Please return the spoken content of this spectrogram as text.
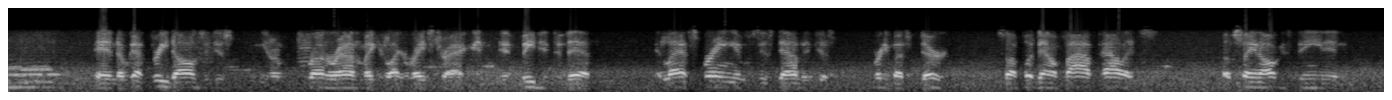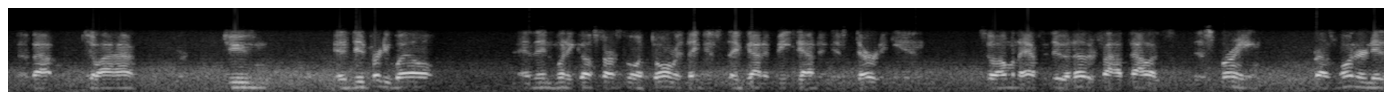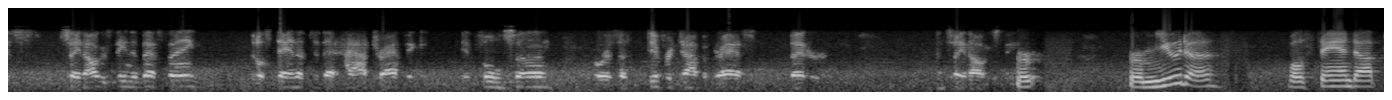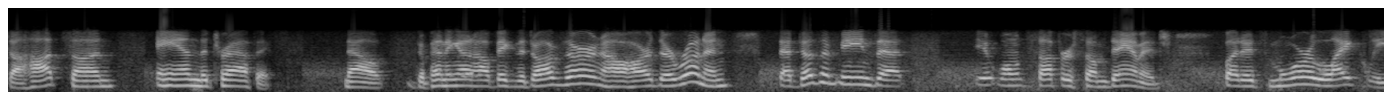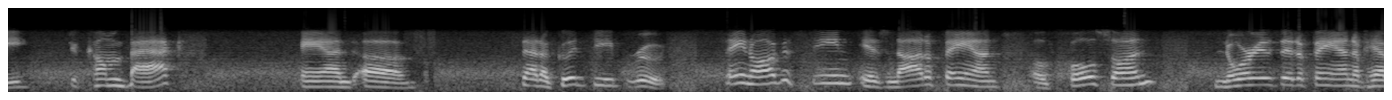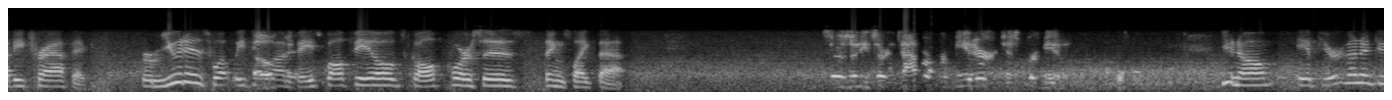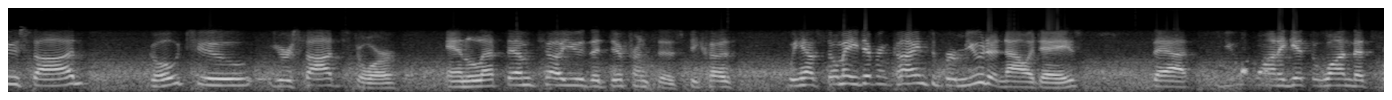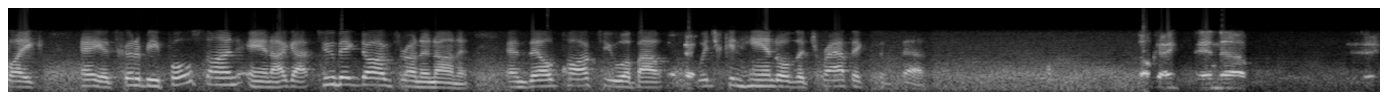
And I've got three dogs that just, you know, run around and make it like a racetrack and, and beat it to death. And last spring, it was just down to just pretty much dirt. So I put down five pallets of St. Augustine in about July or June. It did pretty well. And then when it goes starts going dormant, they just they've got it beat down to just dirt again. So I'm going to have to do another five pallets this spring. But I was wondering, is St. Augustine the best thing? It'll stand up to that high traffic in full sun, or is a different type of grass better than St. Augustine? Ber- Bermuda will stand up to hot sun and the traffic. Now, depending on how big the dogs are and how hard they're running, that doesn't mean that it won't suffer some damage, but it's more likely to come back and uh, set a good deep root. St. Augustine is not a fan of full sun, nor is it a fan of heavy traffic. Bermuda is what we do Okay. on baseball fields, golf courses, things like that. So is there any certain type of Bermuda or just Bermuda? You know, if you're going to do sod, go to your sod store and let them tell you the differences because we have so many different kinds of Bermuda nowadays that you want to get the one that's like, hey, it's going to be full sun and I got two big dogs running on it. And they'll talk to you about Okay. which can handle the traffic the best. Okay. And uh,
